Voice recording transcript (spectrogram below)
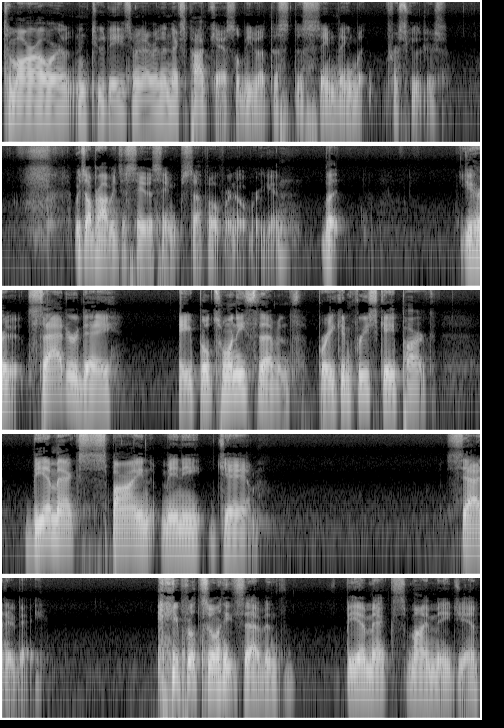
tomorrow or in two days, or whatever, the next podcast will be about this this same thing, but for scooters. Which I'll probably just say the same stuff over and over again. But you heard it. Saturday, April 27th, Breaking Free Skate Park, BMX Spine Mini Jam. Saturday, April 27th, BMX Spine Mini Jam.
